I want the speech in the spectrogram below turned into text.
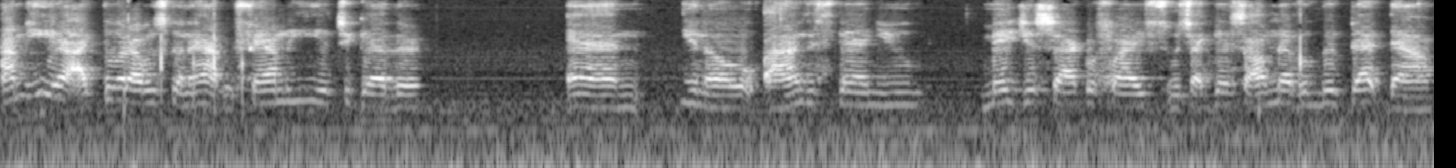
I'm here. I thought I was going to have a family here together. And, you know, I understand you made your sacrifice, which I guess I'll never live that down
